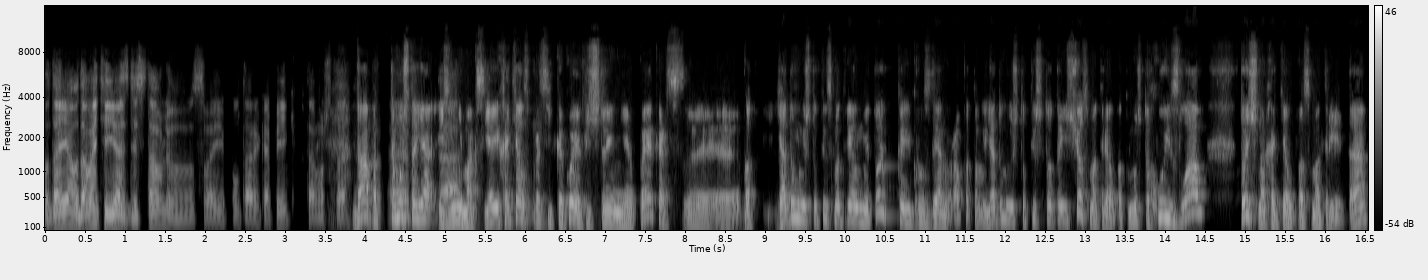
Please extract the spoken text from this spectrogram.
Ну да, я, давайте я здесь ставлю свои полторы копейки, потому что... Да, потому э, что я, да. извини, Макс, я и хотел спросить, какое впечатление Packers. Э, вот я думаю, что ты смотрел не только игру с Денвером, потом я думаю, что ты что-то еще смотрел, потому что Who is Love точно хотел посмотреть, да,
